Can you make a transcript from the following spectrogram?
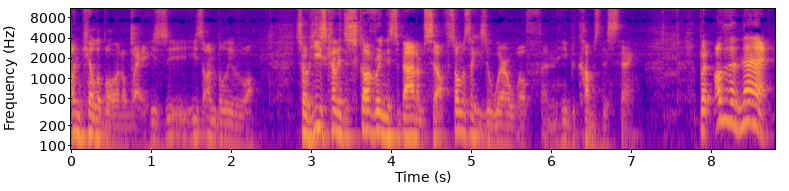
unkillable in a way. He's he's unbelievable. So he's kind of discovering this about himself. It's almost like he's a werewolf and he becomes this thing. But other than that,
